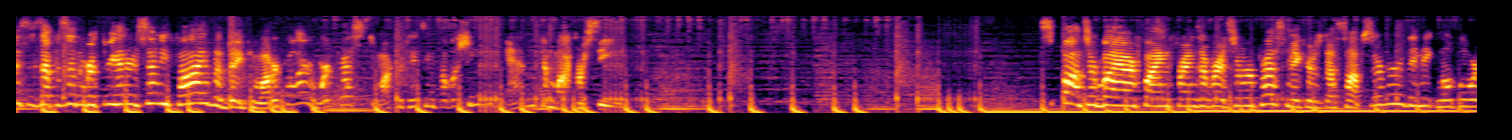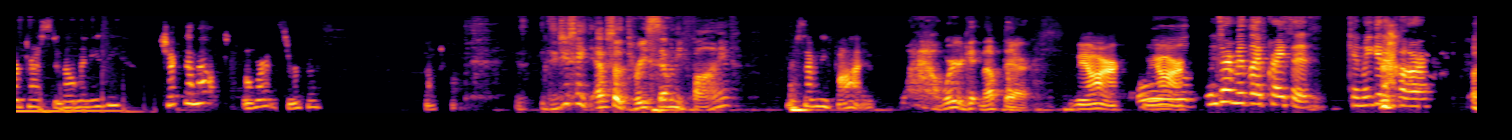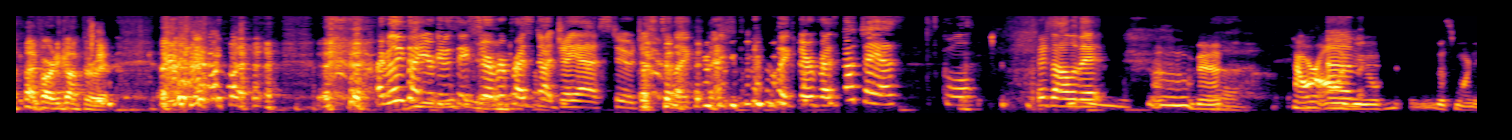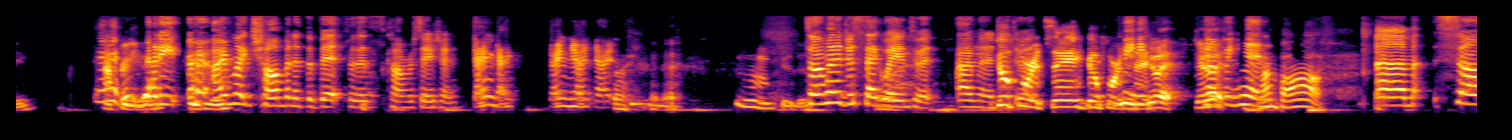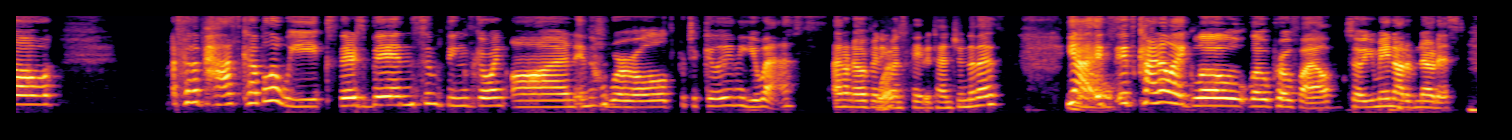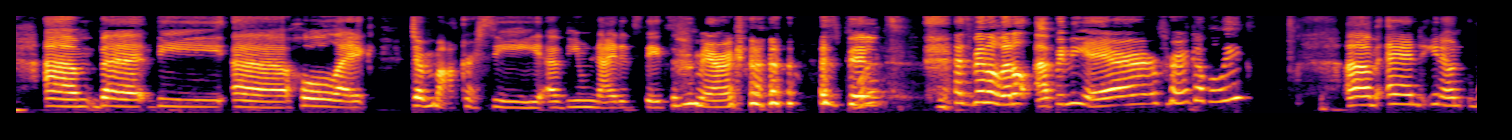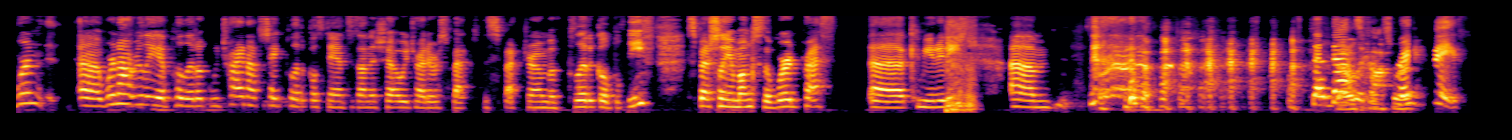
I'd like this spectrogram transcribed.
This is episode number 375 of WP Water Cooler, WordPress, Democratizing Publishing, and Democracy. Sponsored by our fine friends over at ServerPress, Maker's Desktop Server. They make local WordPress development easy. Check them out over at serverpress.com. Did you say episode 375? 375. Wow, we're getting up there. We are. We are. When's our midlife crisis? Can we get a car? I've already gone through it. I really thought you were going to say serverpress.js too, just to like, like serverpress.js. It's cool. There's all of it. Oh, man. Uh, How are all Um, of you this morning? eh, Afternoon. Ready? Mhm. I'm like chomping at the bit for this conversation. Dang, dang, dang, dang, dang. Oh. So I'm going to just segue into it. I'm going to Go for it, Sé. Go for it, Me say. do it. Do it. Jumping in. Jump off. Um, so for the past couple of weeks, there's been some things going on in the world, particularly in the US. I don't know if anyone's paid attention to this. Yeah, No. it's it's kind of like low low profile, so you may not have noticed. Um, but the uh, whole like democracy of the United States of America has been What? has been a little up in the air for a couple weeks. Um, and you know, we're uh, we're not really a political. We try not to take political stances on the show. We try to respect the spectrum of political belief, especially amongst the WordPress uh, community. Um, said that, That was with a straight face.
